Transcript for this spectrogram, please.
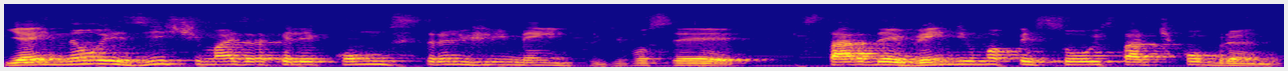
E aí não existe mais aquele constrangimento de você estar devendo e uma pessoa estar te cobrando.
